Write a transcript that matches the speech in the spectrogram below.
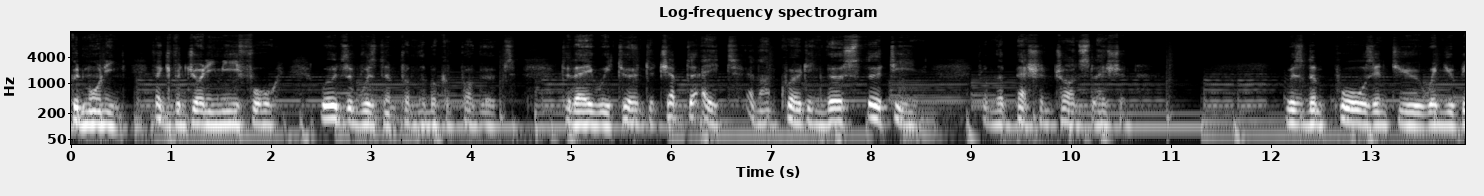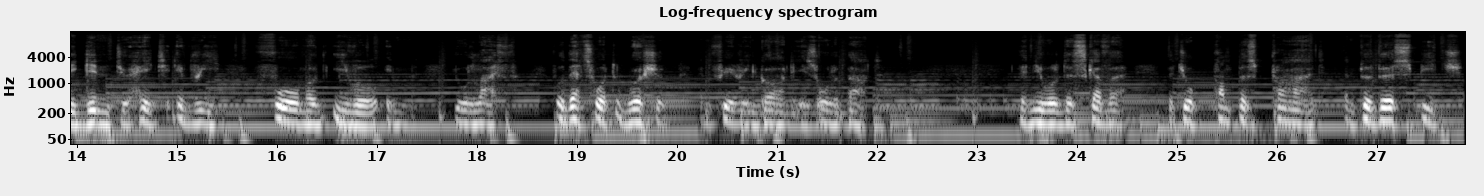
Good morning. Thank you for joining me for Words of Wisdom from the book of Proverbs. Today we turn to chapter 8, and I'm quoting verse 13 from the Passion Translation. Wisdom pours into you when you begin to hate every form of evil in your life, for that's what worship and fearing God is all about. Then you will discover that your pompous pride and perverse speech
